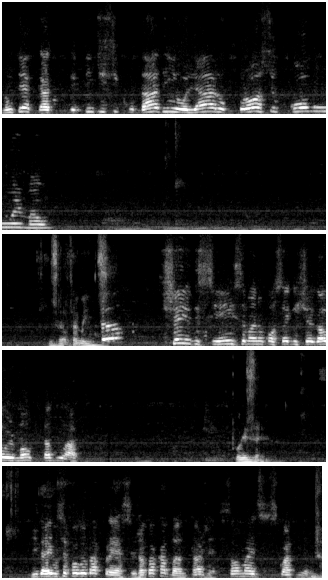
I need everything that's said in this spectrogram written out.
Não tem, tem dificuldade em olhar o próximo como um irmão. Exatamente. Então, cheio de ciência, mas não consegue enxergar o irmão que está do lado. Pois é. E daí você falou da prece. Eu já estou acabando, tá, gente? Só mais quatro minutos.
